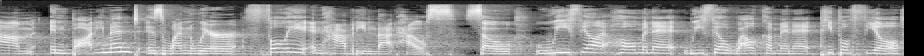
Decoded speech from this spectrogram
Um, embodiment is when we're fully inhabiting that house. So we feel at home in it, we feel welcome in it, people feel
